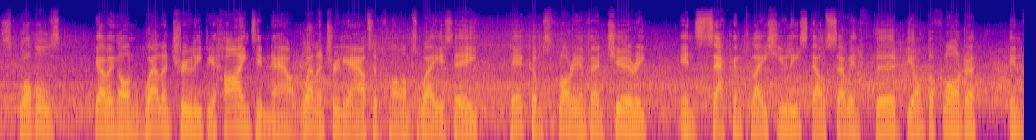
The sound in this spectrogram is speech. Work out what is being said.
Squabbles going on well and truly behind him now. Well and truly out of harm's way is he. Here comes Florian Venturi in second place. Ulysse Delsaux in third. Guillaume de Flandre in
